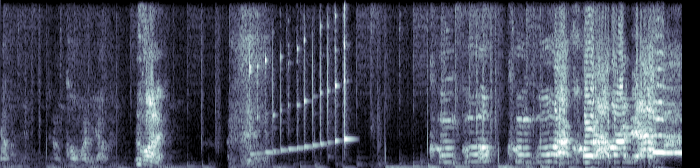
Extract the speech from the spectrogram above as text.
ရပါကျွန်တော်ခေါ်မလို့ရပါဘူးခေါ်လဲ 쿵꾸 쿵꾸와 코라마냐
